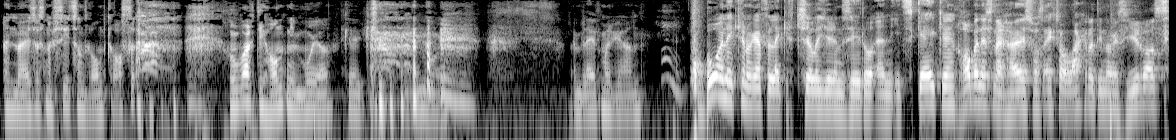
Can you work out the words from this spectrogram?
En muis is nog steeds aan het rondkrossen. Hoe wordt die hond niet moe, hoor? Kijk. Mooi. En blijf maar gaan. Bo en ik gaan nog even lekker chillen hier in de zetel en iets kijken. Robin is naar huis. Was echt wel lachen dat hij nog eens hier was.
